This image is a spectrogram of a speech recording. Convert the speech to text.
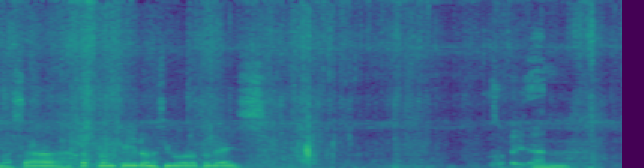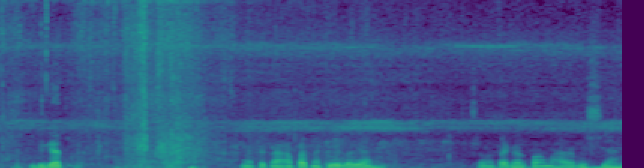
Nasa 3 kilo na siguro to guys. Ayan. Bigat. Napit na apat na kilo yan. So matagal pang maharvest yan.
